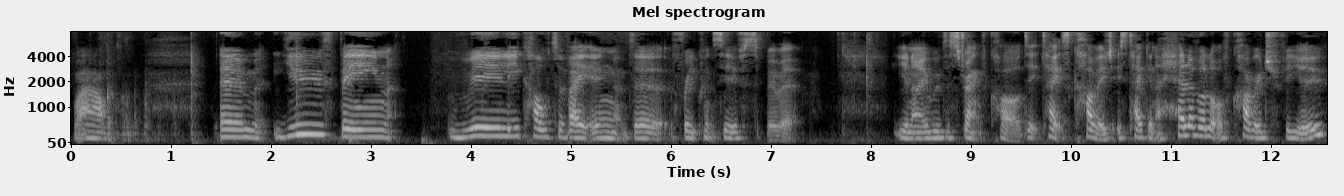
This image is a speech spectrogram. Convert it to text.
Wow. Um, you've been really cultivating the frequency of spirit you know with the strength card it takes courage it's taken a hell of a lot of courage for you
